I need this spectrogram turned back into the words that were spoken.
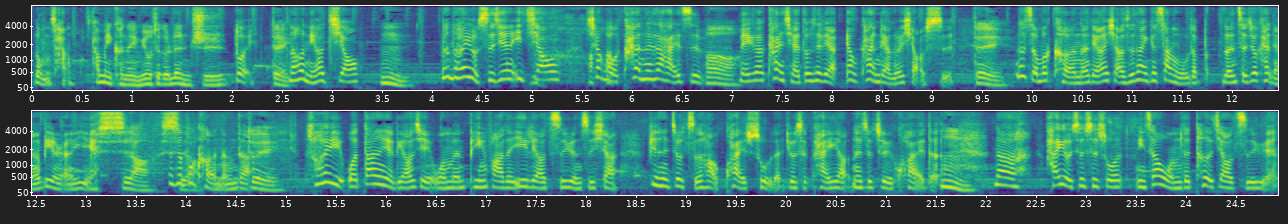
冗长。他们可能也没有这个认知。对对，然后你要教，嗯。那哪有时间一教？像我看那些孩子，每个看起来都是两要看两个小时。对，那怎么可能两个小时？那一个上午的轮值就看两个病人而已。是啊，那是不可能的。对，所以我当然也了解，我们贫乏的医疗资源之下，病人就只好快速的，就是开药，那是最快的。嗯，那还有就是说，你知道我们的特教资源，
